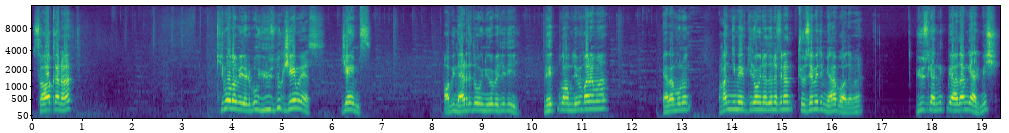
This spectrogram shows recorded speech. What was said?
Sağ kanat. Kim olabilir bu? Yüzlük James. James. Abi nerede de oynuyor belli değil. Red Bull amblemi var ama ya ben bunun hangi mevkide oynadığını falan çözemedim ya bu adamı. Yüzgenlik bir adam gelmiş.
